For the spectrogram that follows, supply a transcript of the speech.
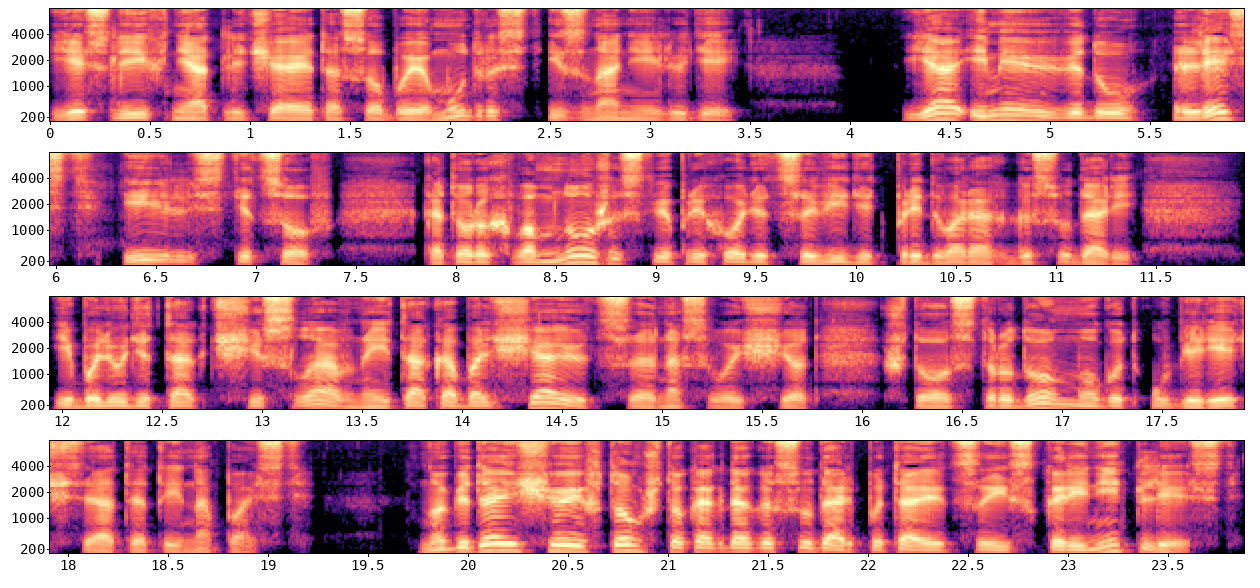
если их не отличает особая мудрость и знание людей. Я имею в виду лесть и льстецов, которых во множестве приходится видеть при дворах государей, ибо люди так тщеславны и так обольщаются на свой счет, что с трудом могут уберечься от этой напасти. Но беда еще и в том, что когда государь пытается искоренить лесть,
